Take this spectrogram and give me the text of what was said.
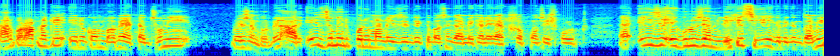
তারপর আপনাকে এরকমভাবে একটা জমি প্রয়োজন পড়বে। আর এই জমির পরিমাণ যে দেখতে পাচ্ছেন যে আমি এখানে একশো পঁচিশ ফুট এই যে এগুলো যে আমি লিখেছি, এগুলো কিন্তু আমি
